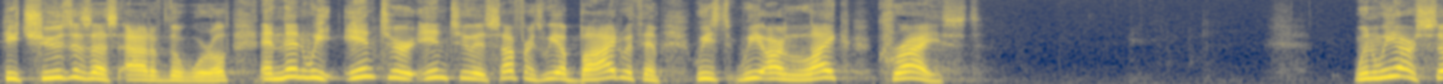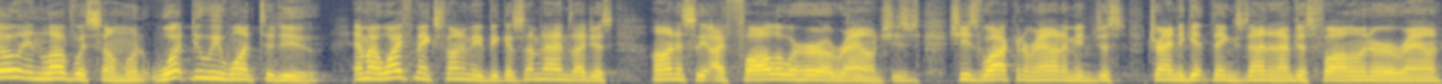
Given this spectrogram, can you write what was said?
He chooses us out of the world, and then we enter into his sufferings. We abide with him. We, we are like Christ. When we are so in love with someone, what do we want to do? And my wife makes fun of me because sometimes I just honestly I follow her around. She's she's walking around, I mean just trying to get things done and I'm just following her around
